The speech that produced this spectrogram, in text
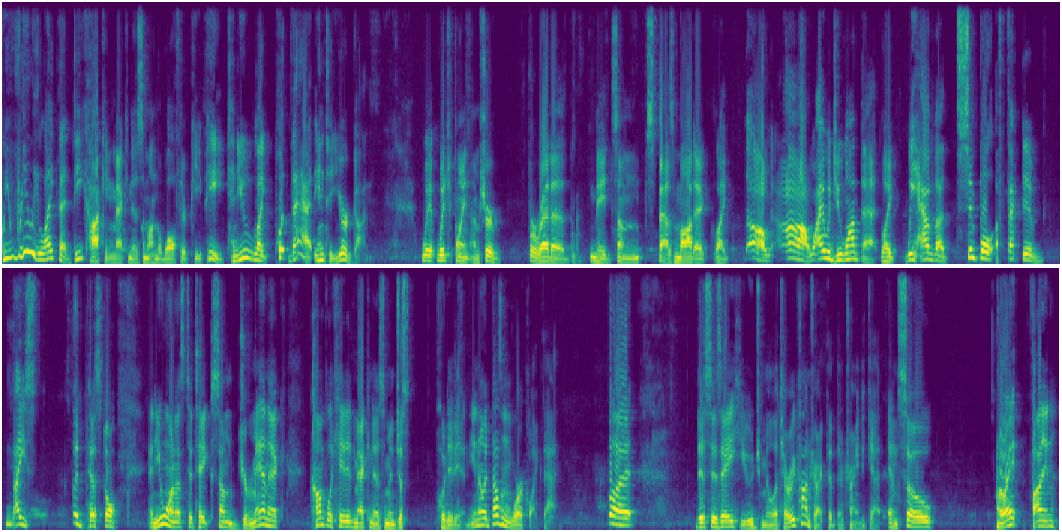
we really like that decocking mechanism on the Walther PP. Can you like put that into your gun? At which point I'm sure Beretta made some spasmodic like, oh, oh, why would you want that? Like we have a simple, effective, nice, good pistol, and you want us to take some Germanic complicated mechanism and just put it in. You know, it doesn't work like that. But this is a huge military contract that they're trying to get. And so, all right, fine,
